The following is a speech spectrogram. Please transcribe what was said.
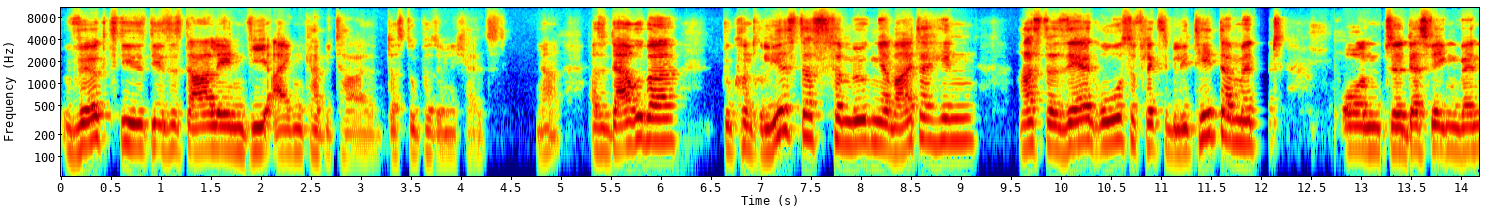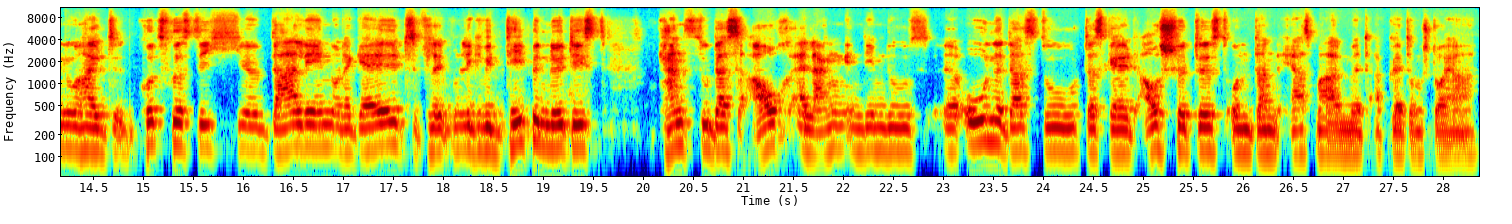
wirkt dieses Darlehen wie Eigenkapital, das du persönlich hältst. Ja, also darüber, du kontrollierst das Vermögen ja weiterhin, hast da sehr große Flexibilität damit. Und äh, deswegen, wenn du halt kurzfristig äh, Darlehen oder Geld, Liquidität benötigst, kannst du das auch erlangen, indem du es, äh, ohne dass du das Geld ausschüttest und dann erstmal mit Abgeltungssteuer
